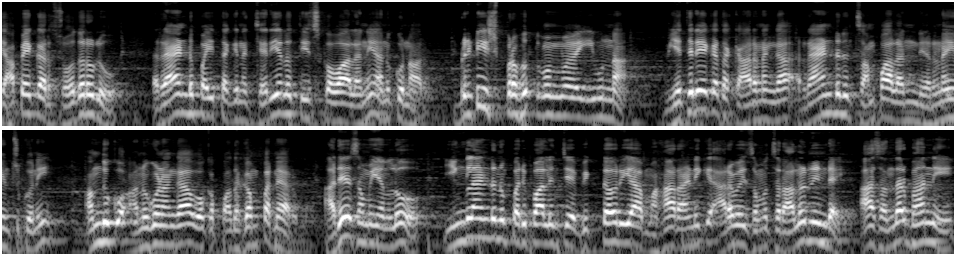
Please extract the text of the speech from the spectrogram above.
చాపేకర్ సోదరులు ర్యాండ్పై తగిన చర్యలు తీసుకోవాలని అనుకున్నారు. బ్రిటిష్ ప్రభుత్వం ఉన్న వ్యతిరేకత కారణంగా ర్యాండ్ను చంపాలని నిర్ణయించుకొని అందుకు అనుగుణంగా ఒక పథకం పన్నారు. అదే సమయంలో ఇంగ్లాండ్ను పరిపాలించే విక్టోరియా మహారాణికి అరవై సంవత్సరాలు నిండాయి. ఆ సందర్భాన్ని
